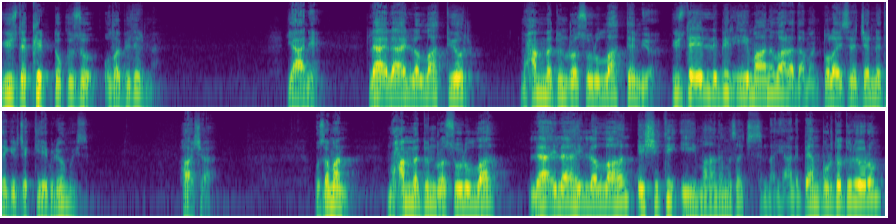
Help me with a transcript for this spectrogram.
Yüzde 49'u olabilir mi? Yani La ilahe illallah diyor, Muhammedun Resulullah demiyor. Yüzde elli bir imanı var adamın. Dolayısıyla cennete girecek diyebiliyor muyuz? Haşa. O zaman Muhammedun Resulullah La ilahe illallah'ın eşiti imanımız açısından. Yani ben burada duruyorum.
